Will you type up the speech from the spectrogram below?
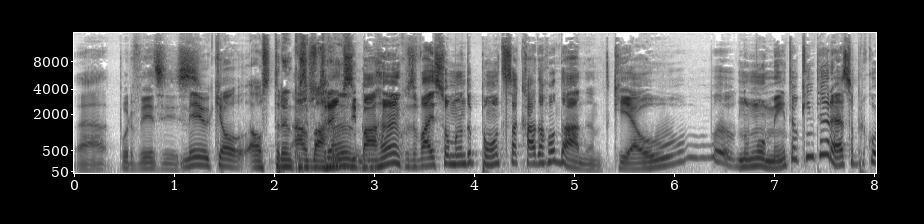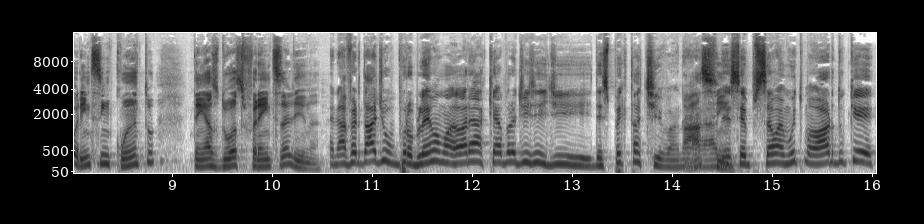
Uh, por vezes. Meio que ao, aos trancos aos e barrancos. trancos e barrancos, vai somando pontos a cada rodada. Que é o. No momento é o que interessa pro Corinthians, enquanto tem as duas frentes ali, né? É, na verdade, o problema maior é a quebra de, de, de expectativa, né? Ah, a sim. decepção é muito maior do que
